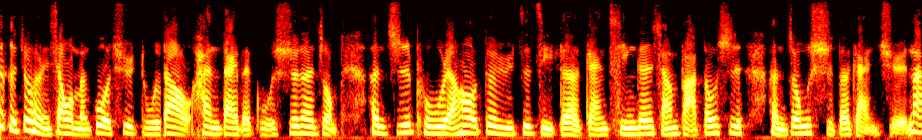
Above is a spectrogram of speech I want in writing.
这个就很像我们过去读到汉代的古诗那种很质朴，然后对于自己的感情跟想法都是很忠实的感觉。那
